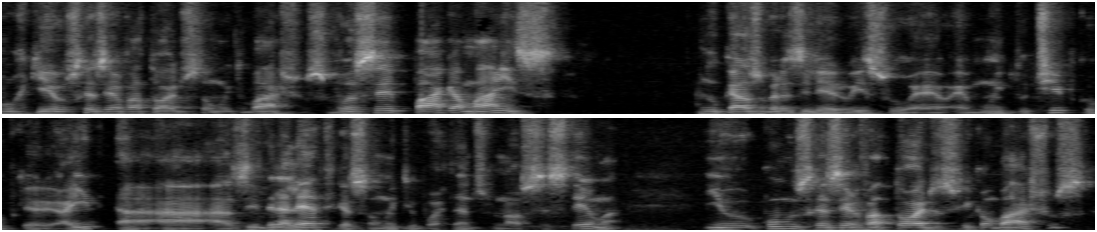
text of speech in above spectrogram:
Porque os reservatórios estão muito baixos. Você paga mais no caso brasileiro, isso é, é muito típico, porque aí a, a, as hidrelétricas são muito importantes para o nosso sistema. e o, como os reservatórios ficam baixos,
